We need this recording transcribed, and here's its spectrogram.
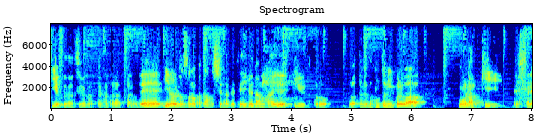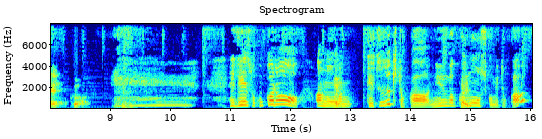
意欲が強かった方だったので、いろいろその方も調べている段階でっていうところだったので、本当にこれはもうラッキーでしたね、僕は。えー、えで、そこから、あの、はい。まあ、手続きとか入学申し込みとか、はい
